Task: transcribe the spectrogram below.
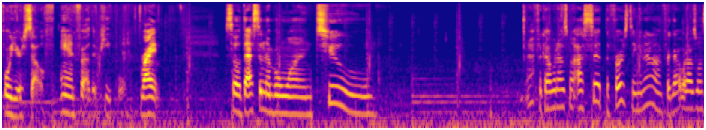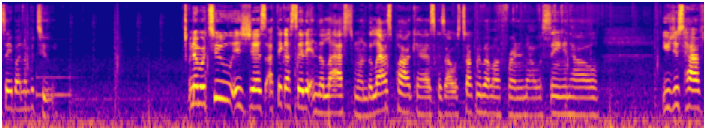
for yourself and for other people, right? So that's the number one. Two, I forgot what I was going I said the first thing and now I forgot what I was going to say about number 2. Number 2 is just I think I said it in the last one, the last podcast cuz I was talking about my friend and I was saying how you just have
